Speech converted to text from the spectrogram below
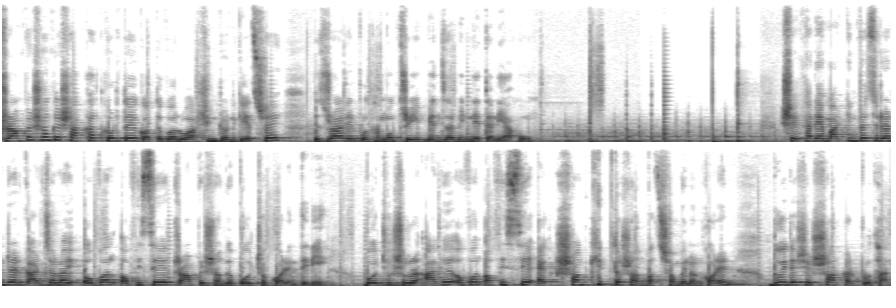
ট্রাম্পের সঙ্গে সাক্ষাৎ করতে গতকাল ওয়াশিংটন গিয়েছে ইসরায়েলের প্রধানমন্ত্রী বেঞ্জামিন নেতানিয়াহু। সেখানে মার্কিন প্রেসিডেন্টের কার্যালয় ওভাল অফিসে ট্রাম্পের সঙ্গে বৈঠক করেন তিনি। বৈঠক শুরুর আগে ওভাল অফিসে এক সংক্ষিপ্ত সংবাদ সম্মেলন করেন দুই দেশের সরকার প্রধান।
